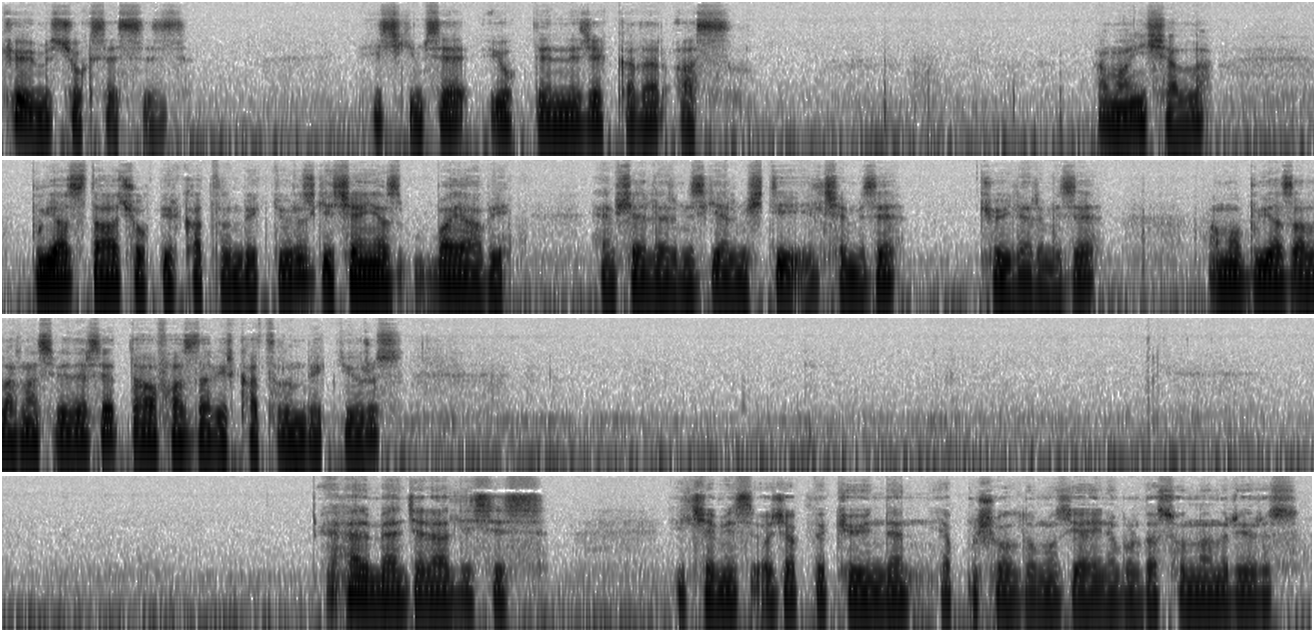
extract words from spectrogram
köyümüz çok sessiz. Hiç kimse yok denilecek kadar az. Ama inşallah bu yaz daha çok bir katılım bekliyoruz. Geçen yaz bayağı bir hemşerilerimiz gelmişti ilçemize, köylerimize. Ama bu yaz Allah nasip ederse daha fazla bir katılım bekliyoruz. Efendim ben Celal Dilsiz. İlçemiz Ocaklı köyünden yapmış olduğumuz yayını burada sonlandırıyoruz.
